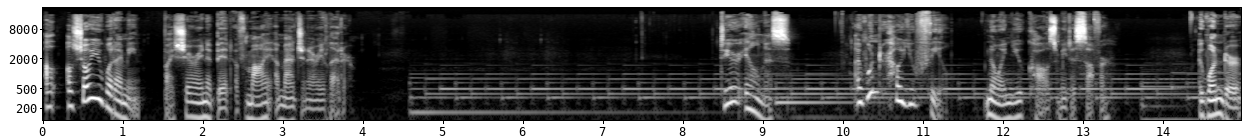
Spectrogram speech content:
I'll, I'll show you what I mean by sharing a bit of my imaginary letter. Dear illness, I wonder how you feel knowing you caused me to suffer. I wonder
